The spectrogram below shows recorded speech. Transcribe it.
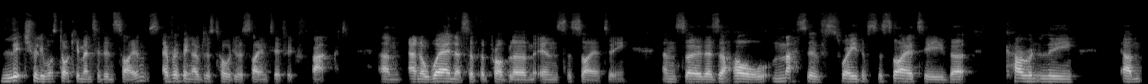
literally what's documented in science everything i've just told you is scientific fact um, and awareness of the problem in society. And so there's a whole massive swathe of society that currently um,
